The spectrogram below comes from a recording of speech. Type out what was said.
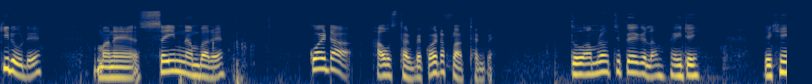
কি রোডে মানে সেম নাম্বারে কয়টা হাউস থাকবে কয়টা ফ্ল্যাট থাকবে? তো আমরা হচ্ছে পেয়ে গেলাম এইটাই। দেখি।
